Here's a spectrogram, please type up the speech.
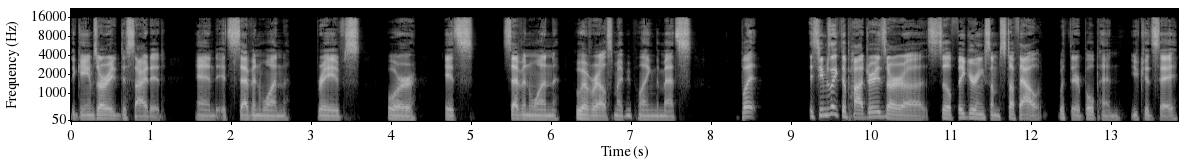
The game's already decided and it's 7 1 Braves or it's 7 1 whoever else might be playing the Mets. But it seems like the Padres are uh, still figuring some stuff out with their bullpen, you could say.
